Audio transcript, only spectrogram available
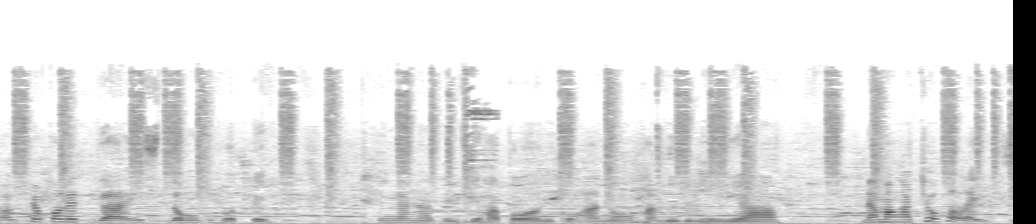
Pag chocolate guys, Don Quixote. Tingnan natin si Hapon kung ano ang bibilhin niya na mga chocolates.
